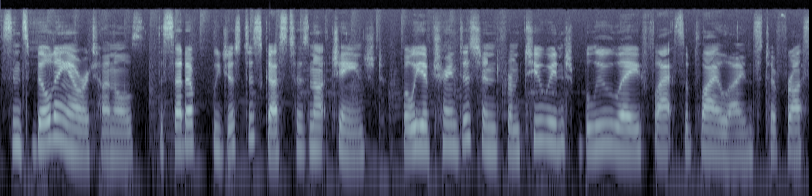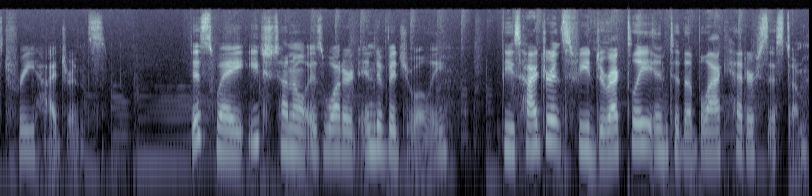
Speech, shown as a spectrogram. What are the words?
Since building our tunnels, the setup we just discussed has not changed, but we have transitioned from 2 inch blue lay flat supply lines to frost free hydrants. This way, each tunnel is watered individually, these hydrants feed directly into the black header system.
